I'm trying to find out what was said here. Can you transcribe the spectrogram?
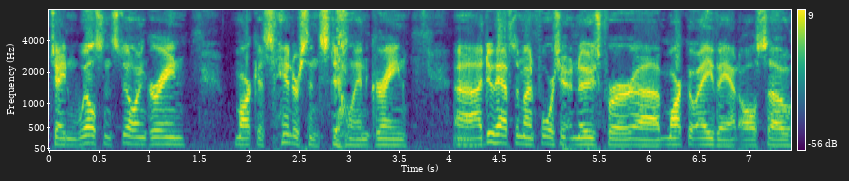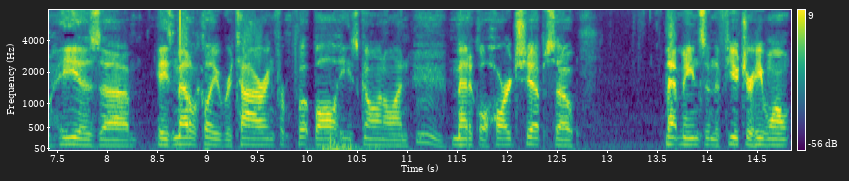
Jaden Wilson still in green. Marcus Henderson still in green. Uh, I do have some unfortunate news for uh, Marco Avant. Also, he is uh, he's medically retiring from football. He's gone on mm. medical hardship, so that means in the future he won't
